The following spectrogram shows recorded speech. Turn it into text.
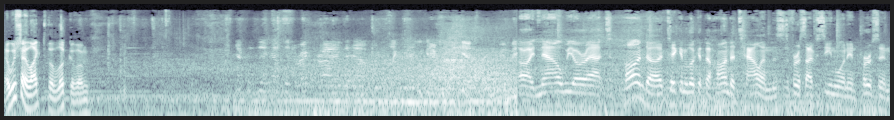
I wish I liked the look of them. All right, now we are at Honda, taking a look at the Honda Talon. This is the first I've seen one in person.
